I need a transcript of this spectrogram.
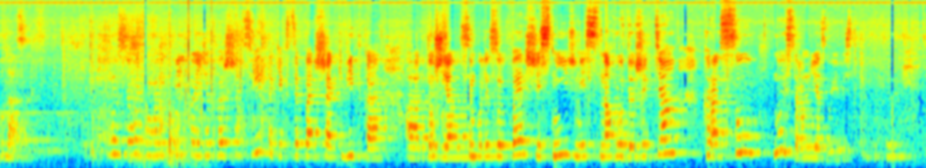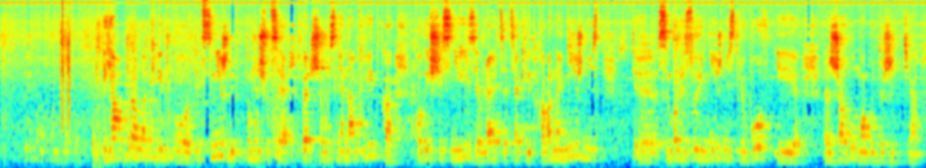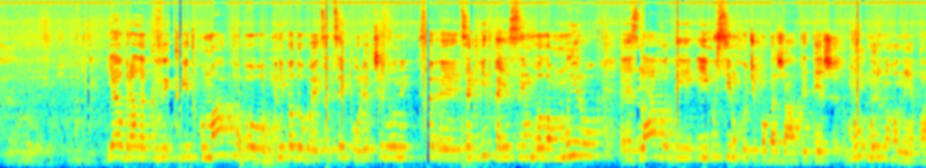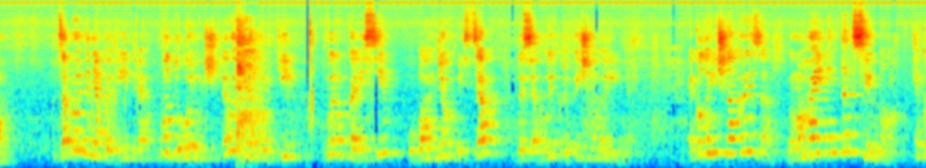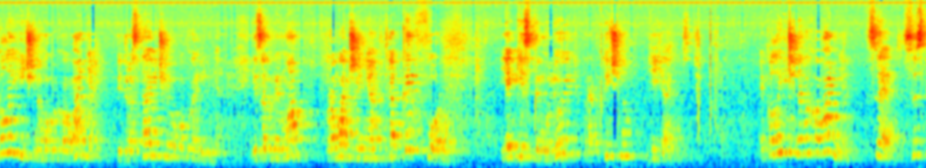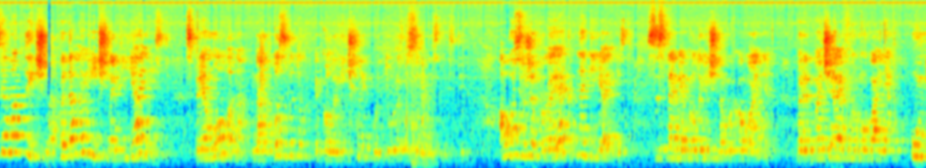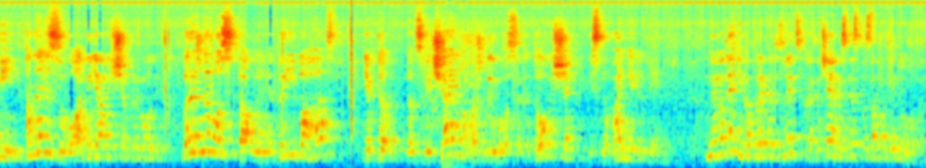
Будь ласка. Ну, сьогодні моєю квіткою є першоцвіт, так як це перша квітка, а, тож я символізую першість, ніжність, нагоду життя, красу, ну і сором'язливість. Я обрала квітку підсніжник, тому що це перша весняна квітка. Коли ще сніги з'являється ця квітка. Вона ніжність е, символізує ніжність, любов і е, жагу, мабуть, до життя. Я обрала квітку маку, бо мені подобається цей колір червоний. Е, Ця квітка є символом миру, е, злагоди і усім хочу побажати теж мирного неба. Забруднення повітря, водоймищ, ерозія ґрунтів, вирубка лісів у багатьох місцях досягли критичного рівня. Екологічна криза вимагає інтенсивного екологічного виховання підростаючого покоління і, зокрема, впровадження таких форм, які стимулюють практичну діяльність. Екологічне виховання це систематична педагогічна діяльність, спрямована на розвиток екологічної культури особистості. А ось уже проєктна діяльність в системі екологічного виховання передбачає формування умінь аналізувати явища природи, бережливого ставлення до її багатств як до надзвичайно важливого середовища існування людини. Мнемотехніка в перекладі з грецької означає мистецтво запам'ятовувати.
